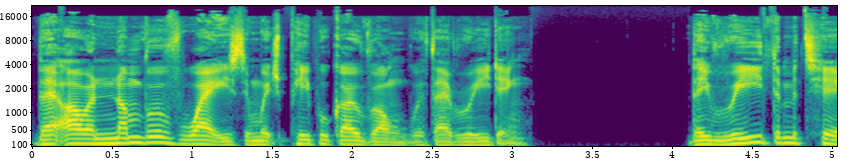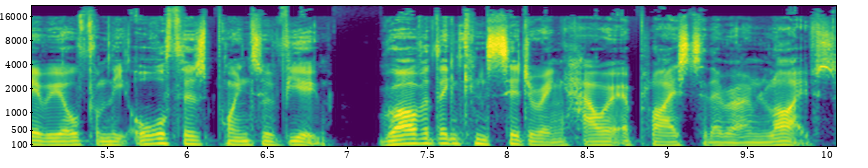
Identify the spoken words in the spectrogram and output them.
There are a number of ways in which people go wrong with their reading. They read the material from the author's point of view rather than considering how it applies to their own lives.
